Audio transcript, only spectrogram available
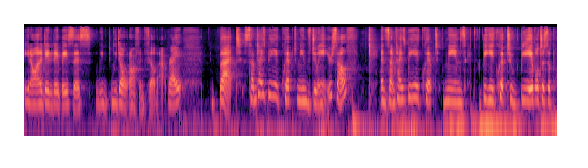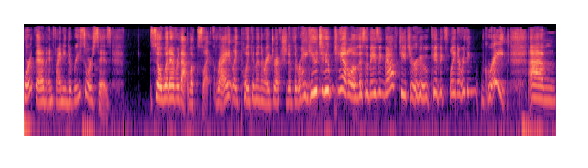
you know, on a day-to-day basis, we we don't often feel that, right? But sometimes being equipped means doing it yourself. And sometimes being equipped means being equipped to be able to support them and finding the resources. So, whatever that looks like, right? Like, point them in the right direction of the right YouTube channel of this amazing math teacher who can explain everything great. Um,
